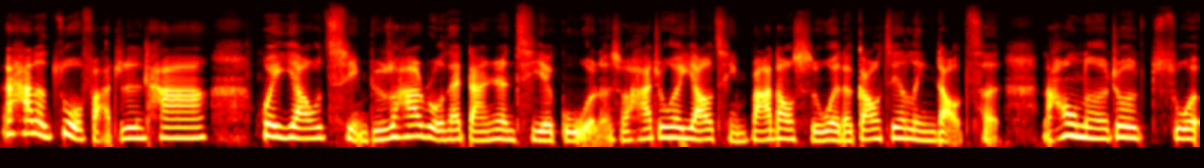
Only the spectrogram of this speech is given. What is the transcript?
那他的做法就是他会邀请，比如说他如果在担任企业顾问的时候，他就会邀请八到十位的高阶领导层，然后呢就说。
